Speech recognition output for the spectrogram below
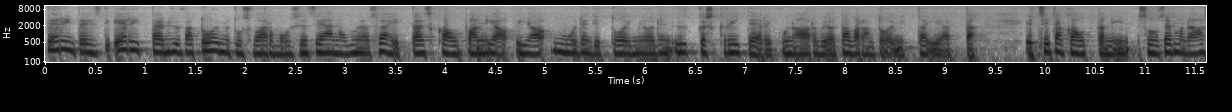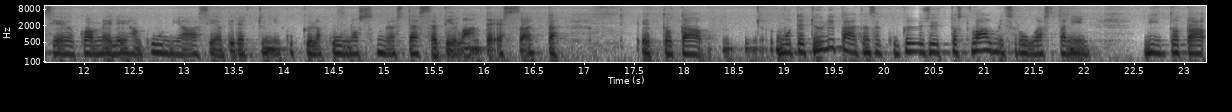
perinteisesti erittäin hyvä toimitusvarmuus ja sehän on myös vähittäiskaupan ja, ja muidenkin toimijoiden ykköskriteeri, kun arvioi tavarantoimittajia, että, että sitä kautta niin se on semmoinen asia, joka on meille ihan kunnia-asia pidetty niin kuin kyllä kunnossa myös tässä tilanteessa. Että, et tota, mutta et ylipäätänsä kun kysyit tuosta valmisruuasta, niin – niin tota,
